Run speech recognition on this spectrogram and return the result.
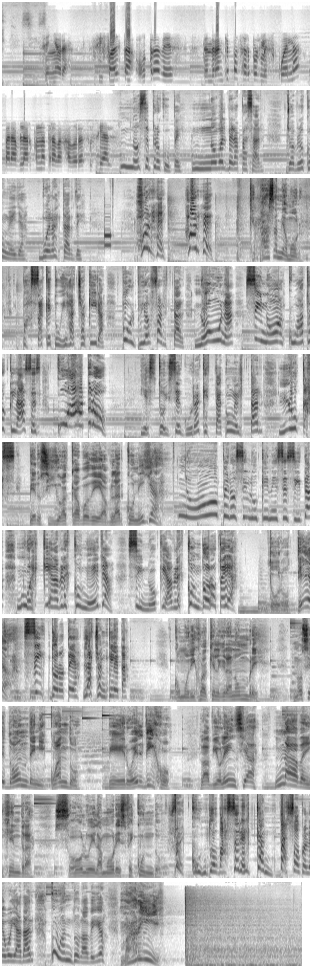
Señora, si falta otra vez, tendrán que pasar por la escuela para hablar con la trabajadora social. No se preocupe, no volverá a pasar. Yo hablo con ella. Buenas tardes. ¡Jorge! ¡Jorge! ¿Qué pasa, mi amor? Pasa que tu hija Shakira volvió a faltar, no una, sino a cuatro clases. ¡Cuatro! Y estoy segura que está con el tal Lucas. Pero si yo acabo de hablar con ella. No, pero si lo que necesita no es que hables con ella, sino que hables con Dorotea. ¿Dorotea? Sí, Dorotea, la chancleta. Como dijo aquel gran hombre, no sé dónde ni cuándo, pero él dijo, la violencia nada engendra, solo el amor es fecundo. Fecundo va a ser el cantazo que le voy a dar cuando la vea. ¡Mari!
